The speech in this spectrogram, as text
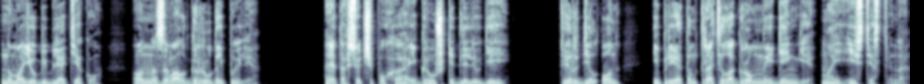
но мою библиотеку он называл грудой пыли. «Это все чепуха, игрушки для людей», — твердил он, и при этом тратил огромные деньги, мои, естественно,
